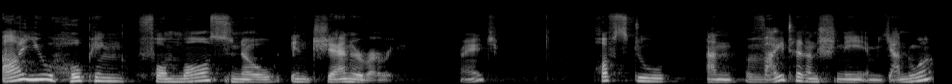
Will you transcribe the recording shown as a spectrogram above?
Are you hoping for more snow in January? Right? Hoffst du an weiteren Schnee im Januar?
